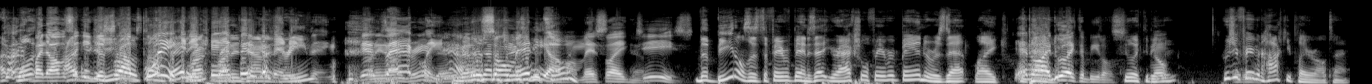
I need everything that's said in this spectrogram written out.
I- well, but all of a I sudden you just he draw a blank and you can't Running think Down of a Dream? anything. Running Down a exactly. Dream, yeah. There's so Dream's a good many of them. It's like, geez. The Beatles is the favorite band. Is that your actual favorite band, or is that like? Yeah, no, I do like the Beatles. Do you like the No. Beatles? Who's your favorite hockey player all time?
